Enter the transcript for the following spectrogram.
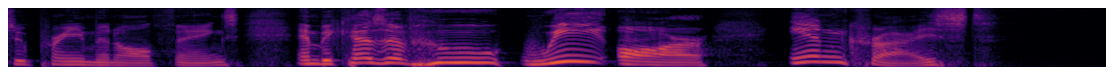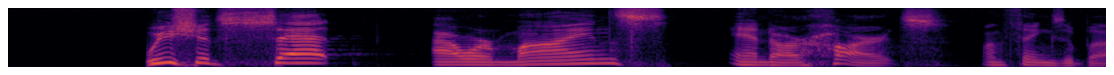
supreme in all things, and because of who we are in Christ, we should set our minds and our hearts on things above.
